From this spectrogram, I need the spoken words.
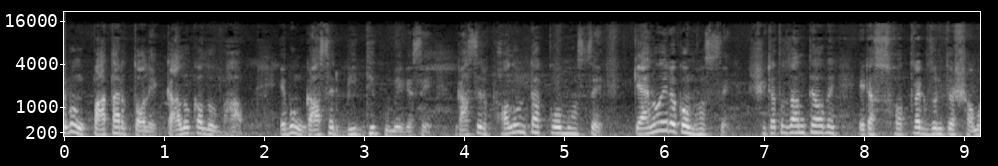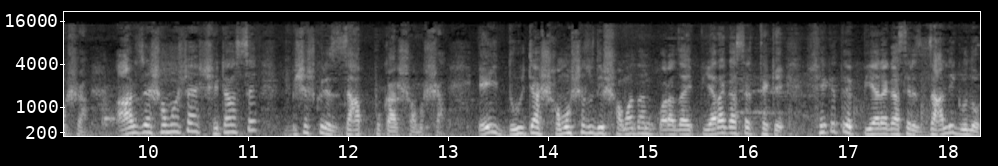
এবং পাতার তলে কালো কালো ভাব। এবং গাছের বৃদ্ধি কমে গেছে। গাছের ফলনটা কম হচ্ছে। কেন এরকম হচ্ছে? সেটা তো জানতে হবে। এটা ছত্রাকজনিত সমস্যা। আর যে সমস্যা, সেটা হচ্ছে বিশেষ করে জাপ পোকার সমস্যা। এই দুইটা সমস্যা যদি সমাধান করা যায় পেয়ারা গাছের থেকে, সেক্ষেত্রে পেয়ারা গাছের জালিগুলো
